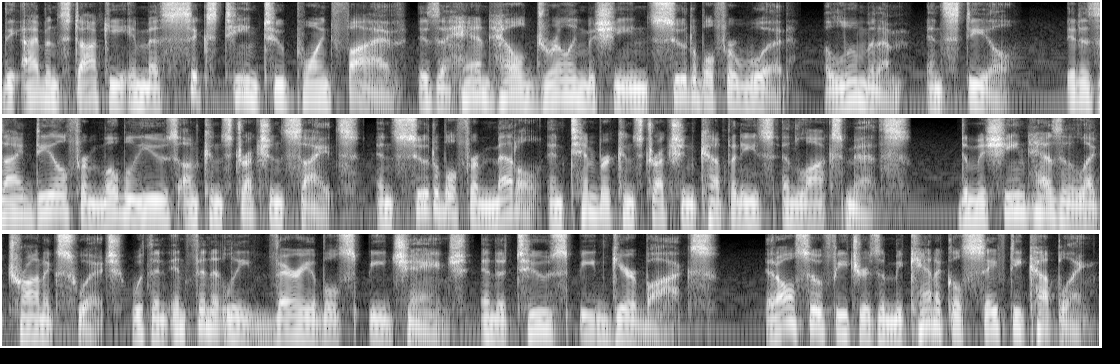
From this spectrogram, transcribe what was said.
The Eibenstock EMS16 2.5 is a handheld drilling machine suitable for wood, aluminum, and steel. It is ideal for mobile use on construction sites and suitable for metal and timber construction companies and locksmiths. The machine has an electronic switch with an infinitely variable speed change and a two-speed gearbox. It also features a mechanical safety coupling,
